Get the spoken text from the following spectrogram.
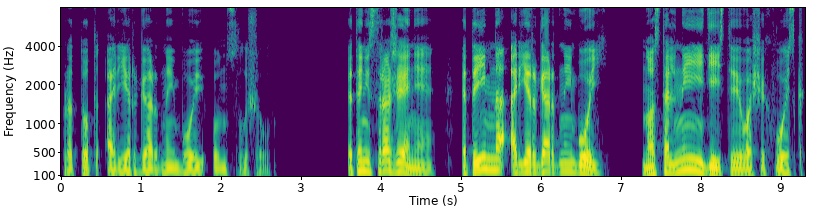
про тот арьергардный бой он слышал. «Это не сражение, это именно арьергардный бой», но остальные действия ваших войск,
